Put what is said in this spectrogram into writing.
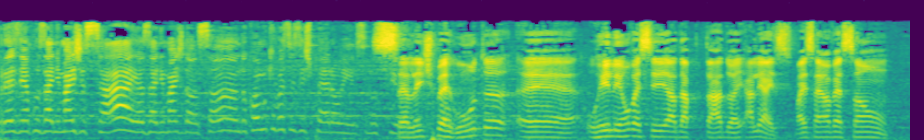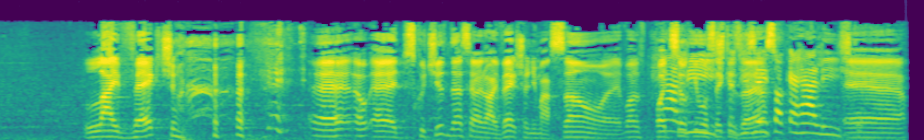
Por exemplo, os animais de saia, os animais dançando. Como que vocês esperam isso no filme? Excelente pergunta. É, o Rei Leão vai ser adaptado. a- Aliás, vai sair uma versão live action. é, é discutido, né? Se é live action, animação. é, pode ser o que você Realista, quiser. Dizer só que é realista. É,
